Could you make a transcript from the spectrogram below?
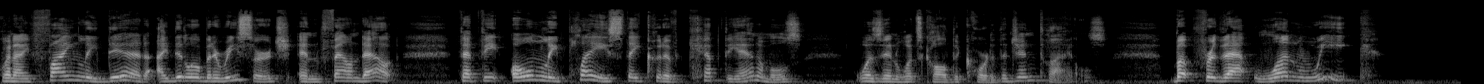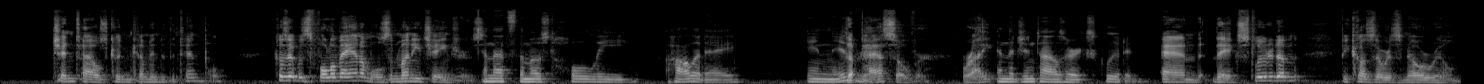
When I finally did, I did a little bit of research and found out that the only place they could have kept the animals was in what's called the court of the Gentiles. But for that one week, Gentiles couldn't come into the temple because it was full of animals and money changers. And that's the most holy holiday in Israel. The Passover, right? and the Gentiles are excluded. and they excluded them because there was no room.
